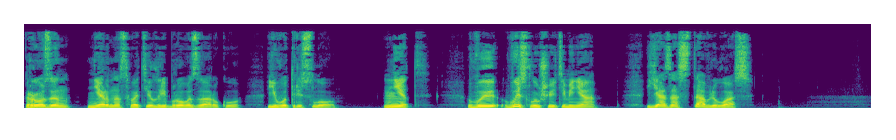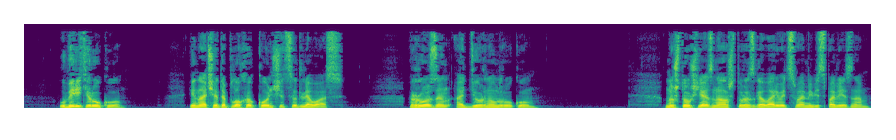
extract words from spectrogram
Розен нервно схватил Реброва за руку. Его трясло. «Нет, вы выслушаете меня. Я заставлю вас». «Уберите руку, иначе это плохо кончится для вас». Розен отдернул руку. «Ну что ж, я знал, что разговаривать с вами бесполезно».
